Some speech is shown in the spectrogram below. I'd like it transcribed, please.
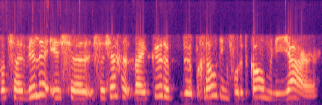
wat zij willen is, uh, ze zeggen wij keuren de begroting voor het komende jaar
